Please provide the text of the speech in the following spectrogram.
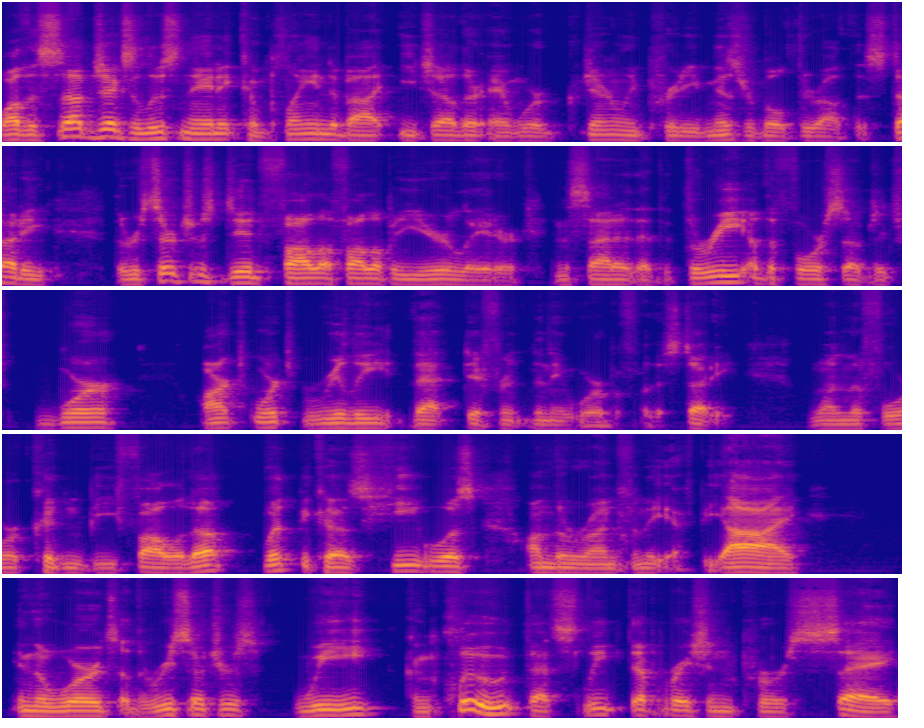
While the subjects hallucinated, complained about each other, and were generally pretty miserable throughout the study, the researchers did follow follow up a year later and decided that the three of the four subjects were aren't weren't really that different than they were before the study. One of the four couldn't be followed up with because he was on the run from the FBI. In the words of the researchers, we conclude that sleep deprivation per se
